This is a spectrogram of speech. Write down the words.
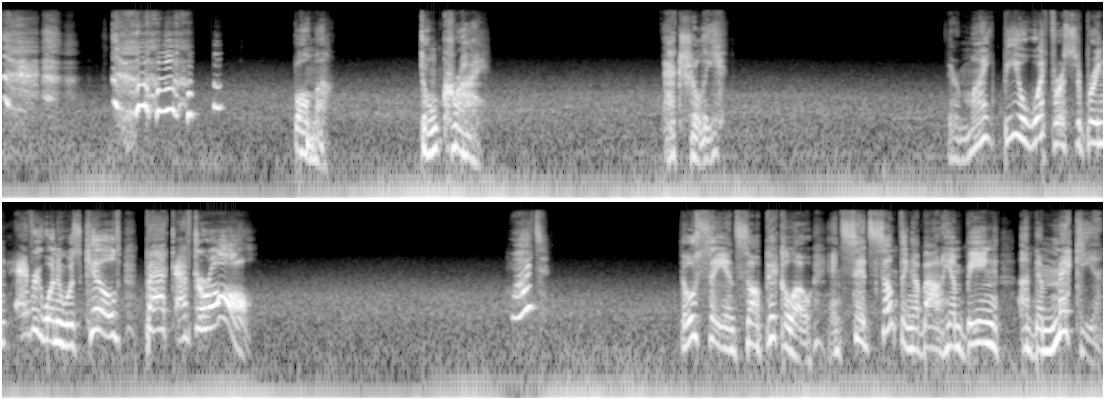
Bulma, don't cry. Actually, there might be a way for us to bring everyone who was killed back after all! What? Those Saiyans saw Piccolo and said something about him being a Namekian.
